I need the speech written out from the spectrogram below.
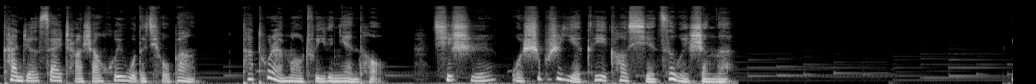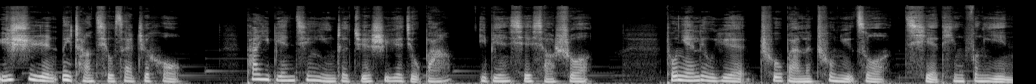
看着赛场上挥舞的球棒，他突然冒出一个念头：其实我是不是也可以靠写字为生呢？于是那场球赛之后。他一边经营着爵士乐酒吧，一边写小说。同年六月，出版了处女作《且听风吟》，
